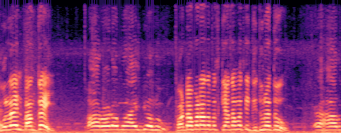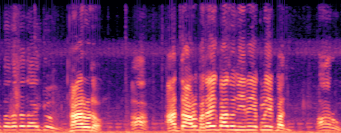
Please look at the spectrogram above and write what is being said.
ફૂલાઈને બંકાઈ હા રોડો હું આવી ગયો છું. ફટાફટ તો બસ કહેતા મત કે કીધું નતું. એ હારું તરત જ આવી ગયો છું. હા રોડો. હા. આજ તો આપણે બધા એક બાજુ ને એકલો એક બાજુ. સારું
